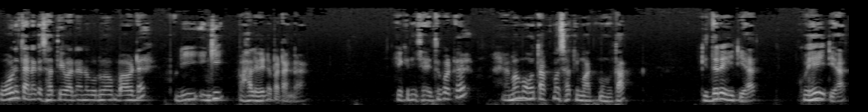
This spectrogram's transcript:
ඕන තැනක සතිය වඩන්න පුළුවන් බවට පොඩි ඉඟි පහළ වෙන්න පටන් ගන්නවා. ඒක නිසා එතකොට හැම මොහොතක්ම සතිමත් මොහොතක්. gedare hitiyat කොහේ හිටියත්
